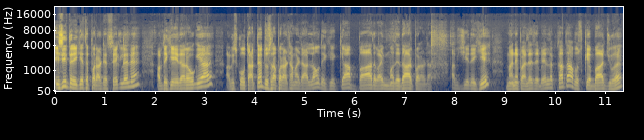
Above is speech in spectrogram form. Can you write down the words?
इसी तरीके से पराठे सेक लेने अब देखिए, इधर हो गया है। अब इसको उतारते हैं, दूसरा पराठा मैं डाल रहा हूँ। देखिए, क्या बात है भाई, मज़ेदार पराठा। अब ये देखिए, मैंने पहले से बेल रखा था, अब उसके बाद जो है,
